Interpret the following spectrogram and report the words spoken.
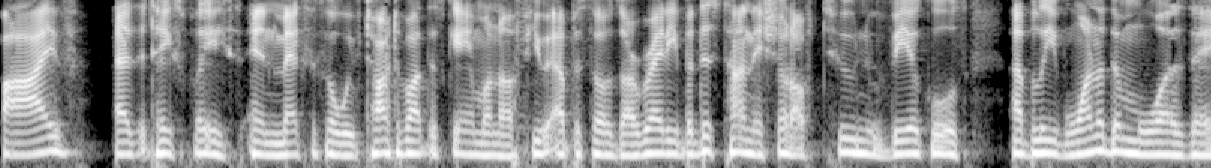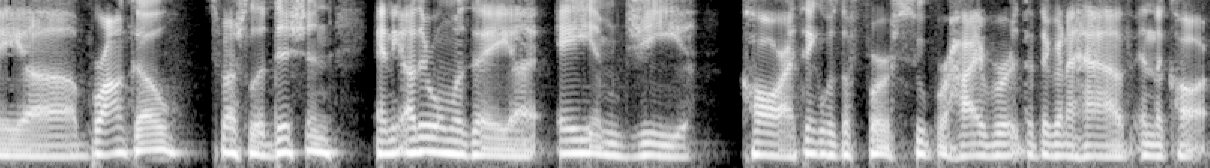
5 as it takes place in Mexico. We've talked about this game on a few episodes already, but this time they showed off two new vehicles. I believe one of them was a uh, Bronco Special Edition, and the other one was a uh, AMG car. I think it was the first super hybrid that they're going to have in the car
